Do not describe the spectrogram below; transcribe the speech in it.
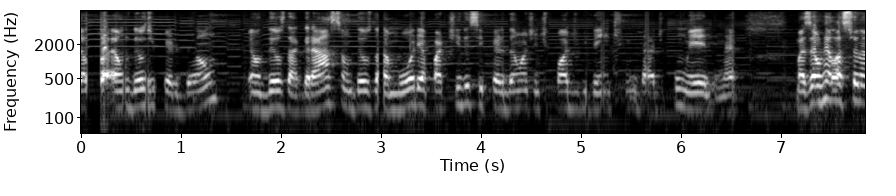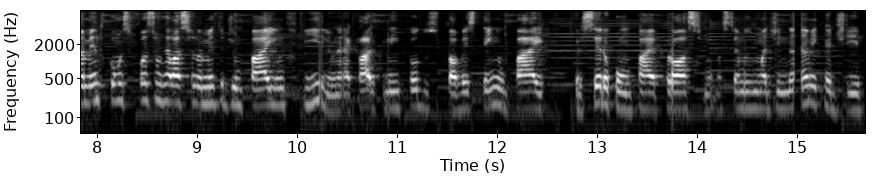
é um Deus de perdão, é um Deus da graça, é um Deus do amor, e a partir desse perdão a gente pode viver em intimidade com Ele, né? Mas é um relacionamento como se fosse um relacionamento de um pai e um filho, né? Claro que nem todos talvez tenham um pai, cresceram com um pai próximo, nós temos uma dinâmica de,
